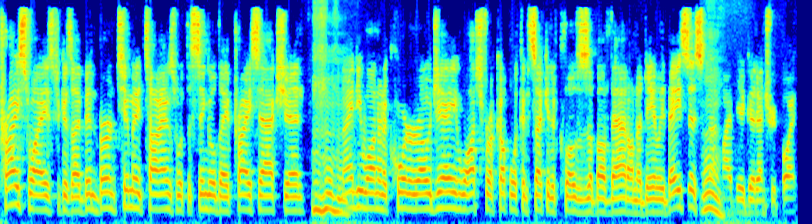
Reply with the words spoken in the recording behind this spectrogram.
price wise because I've been burned too many times with the single day price action. 91 and a quarter OJ. Watch for a couple of consecutive closes above that on a daily basis. Mm. That might be a good entry point.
